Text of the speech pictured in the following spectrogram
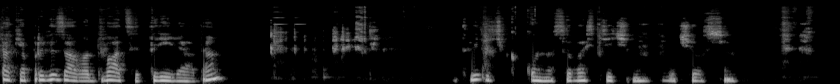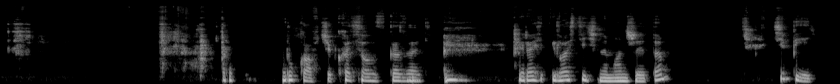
Так, я провязала 23 ряда. Вот видите, какой у нас эластичный получился. Рукавчик, хотела сказать. Эластичная манжета. Теперь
